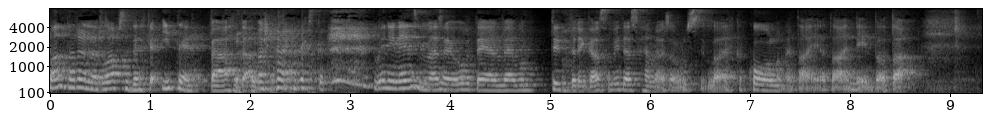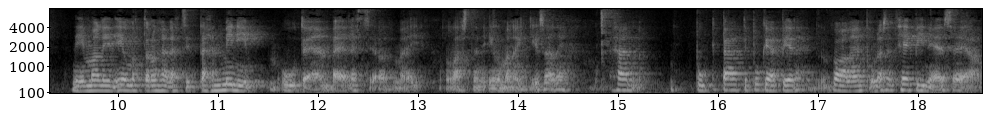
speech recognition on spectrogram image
Mä oon todennut, että lapset ehkä itse päättää koska menin ensimmäiseen UTMB mun tyttöni kanssa, mitäs hän olisi ollut silloin, ehkä kolme tai jotain, niin tota, niin mä olin ilmoittanut hänet sitten tähän mini UTMBlle, siellä on lasten ilmainen kisa, niin hän päätti pukea pienet vaaleanpunaiset hepineensä ja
